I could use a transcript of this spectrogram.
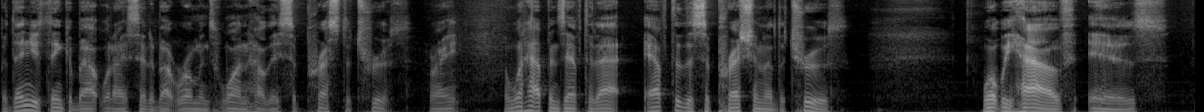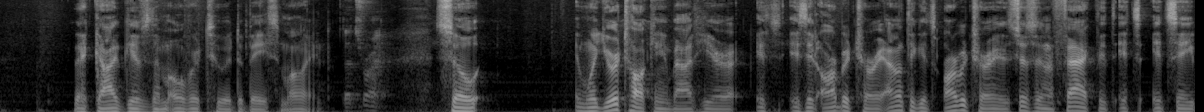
But then you think about what I said about Romans 1, how they suppress the truth, right? And what happens after that? After the suppression of the truth, what we have is that God gives them over to a debased mind. That's right. So, and what you're talking about here is is it arbitrary? I don't think it's arbitrary. It's just in a fact that it's it's a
